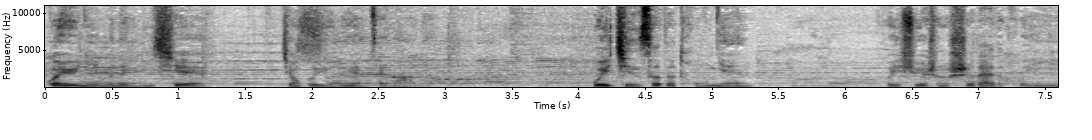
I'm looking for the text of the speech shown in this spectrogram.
关于你们的一切，将会永远在那里。为金色的童年，为学生时代的回忆，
